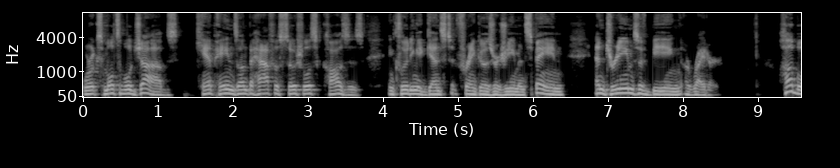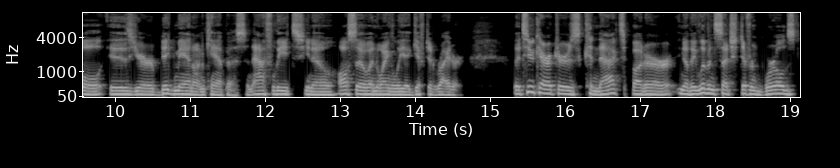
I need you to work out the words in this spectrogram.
works multiple jobs, campaigns on behalf of socialist causes, including against Franco's regime in Spain, and dreams of being a writer. Hubbell is your big man on campus, an athlete, you know, also annoyingly a gifted writer. The two characters connect, but are, you know, they live in such different worlds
